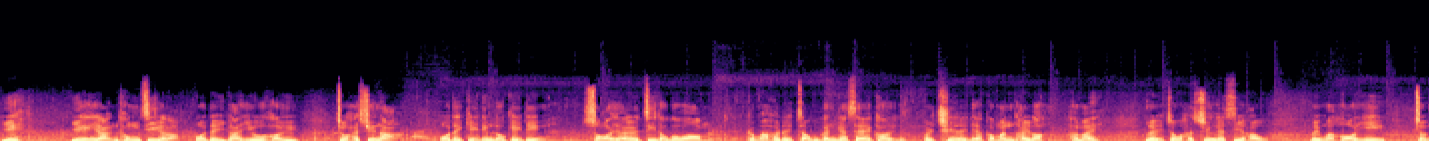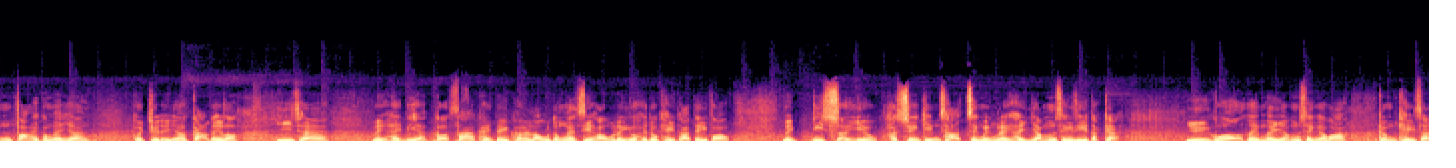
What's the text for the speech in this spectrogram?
咦已經有人通知㗎啦。我哋而家要去做核酸啦。我哋幾點到幾點，所有人都知道嘅喎。咁啊，去你就近嘅社區去處理呢一個問題咯，係咪？你做核酸嘅時候，你咪可以盡快咁樣樣去脱離呢個隔離咯。而且你喺呢一個沙溪地區流動嘅時候，你要去到其他地方，你必須要核酸檢測證明你係陰性先至得嘅。如果你唔係陰性嘅話，咁其實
